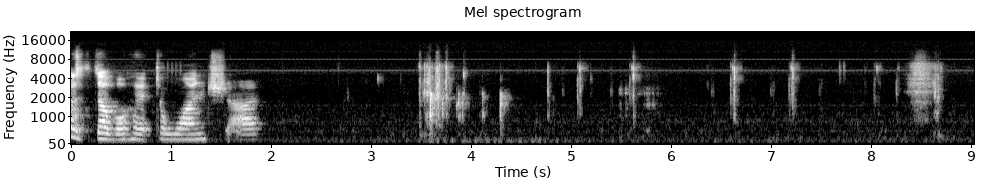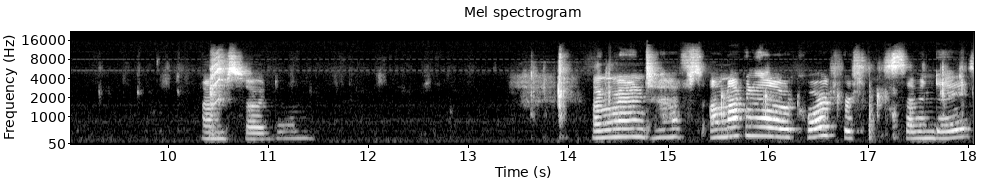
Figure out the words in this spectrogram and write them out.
Was double hit to one shot. I'm so dumb. I'm going to have. I'm not going to be able to record for seven days.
